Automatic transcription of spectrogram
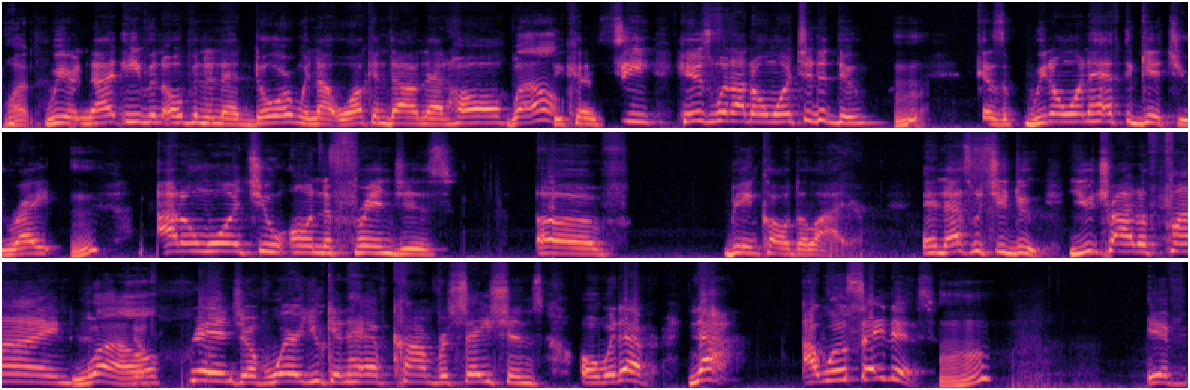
What? We are not even opening that door. We're not walking down that hall. Well- Hmm? because see, here's what I don't want you to do. Because we don't want to have to get you right. I don't want you on the fringes of being called a liar. And that's what you do. You try to find Well- the fringe of where you can have conversations or whatever. Now, I will say this. Mm-hmm. If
